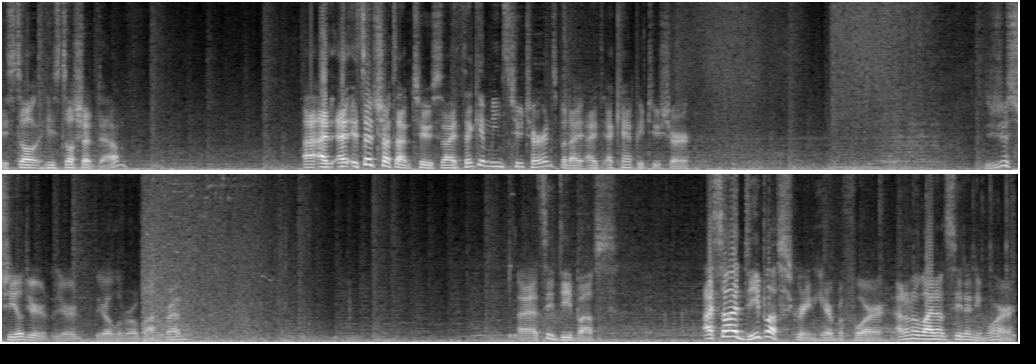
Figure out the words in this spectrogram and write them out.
He's still he's still shut down. I, I, it said shut down too, so I think it means two turns, but I, I I can't be too sure. Did you just shield your your your little robot friend? All right, let's see debuffs. I saw a debuff screen here before. I don't know why I don't see it anymore.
